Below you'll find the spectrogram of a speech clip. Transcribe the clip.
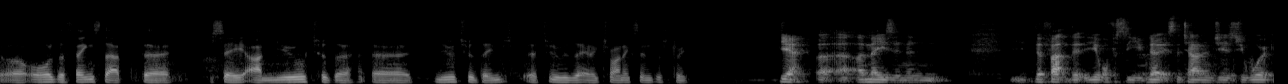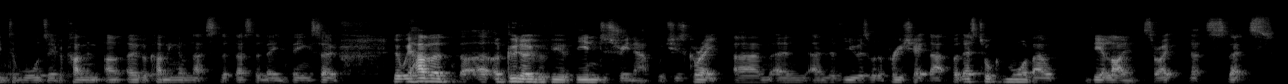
uh, all the things that uh, say are new to the uh, new to the uh, to the electronics industry. Yeah, amazing, and the fact that you obviously you've noticed the challenges you're working towards overcoming overcoming them. That's the, that's the main thing. So Look, we have a, a good overview of the industry now, which is great, um, and and the viewers would appreciate that. But let's talk more about the alliance, right? That's that's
